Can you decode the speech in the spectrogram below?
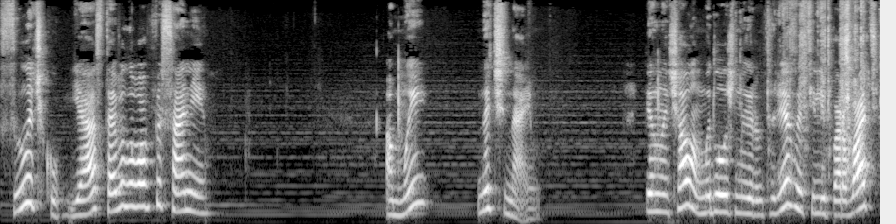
Ссылочку я оставила в описании. А мы начинаем. Для начала мы должны разрезать или порвать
